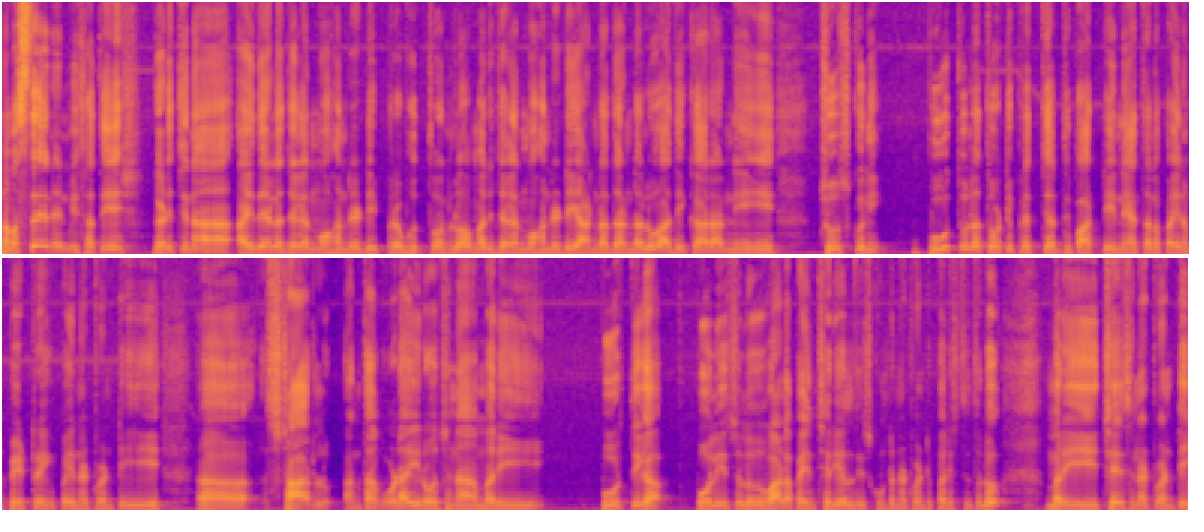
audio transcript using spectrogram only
నమస్తే నేను మీ సతీష్. గడిచిన ఐదేళ్ళ జగన్మోహన్ రెడ్డి ప్రభుత్వంలో మరి జగన్మోహన్ రెడ్డి అండదండలు అధికారాన్ని చూసుకుని బూతులతోటి ప్రత్యర్థి పార్టీ నేతలపైన పేటరేగిపోయినటువంటి ఆ, స్టార్లు అంతా కూడా ఈ రోజున మరి పూర్తిగా పోలీసులు వాళ్ళపైన చర్యలు తీసుకుంటున్నటువంటి పరిస్థితులు మరి చేసినటువంటి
